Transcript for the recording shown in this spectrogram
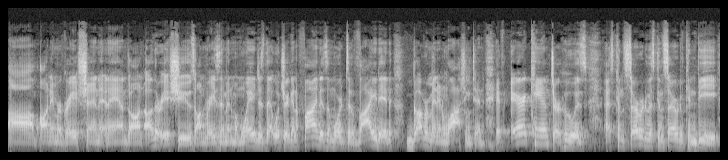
um, on immigration and, and on other issues on raising the minimum wage is that what you're going to find is a more divided government in Washington. If Eric Cantor, who is as conservative as conservative can be,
